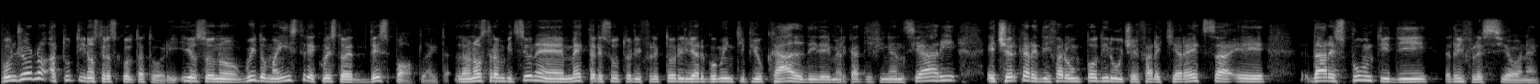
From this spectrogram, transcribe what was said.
Buongiorno a tutti i nostri ascoltatori. Io sono Guido Maestri e questo è The Spotlight. La nostra ambizione è mettere sotto i riflettori gli argomenti più caldi dei mercati finanziari e cercare di fare un po' di luce, fare chiarezza e dare spunti di riflessione.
